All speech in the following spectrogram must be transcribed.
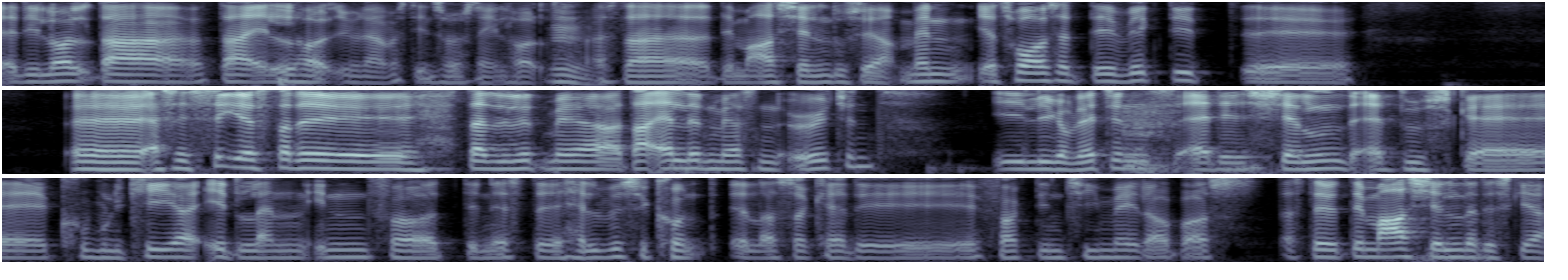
at i LoL, der, der er alle hold jo nærmest internationale hold. Mm. Mm. Altså, der, er- det er meget sjældent, du ser. Men jeg tror også, at det er vigtigt... Øh, øh, altså i CS, der er, det, der er det lidt mere... Der er alt lidt mere sådan urgent. I League of Legends er det sjældent, at du skal kommunikere et eller andet inden for det næste halve sekund, eller så kan det fuck din teammate op også. Altså det, det er meget sjældent, at det sker.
